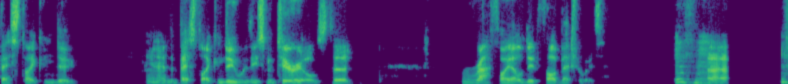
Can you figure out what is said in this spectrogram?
best i can do you know the best i can do with these materials that raphael did far better with mm-hmm. uh,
